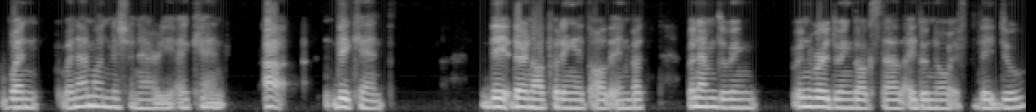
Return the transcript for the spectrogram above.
when when I'm on missionary, I can't uh they can't. They they're not putting it all in. But when I'm doing when we're doing dog style, I don't know if they do.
